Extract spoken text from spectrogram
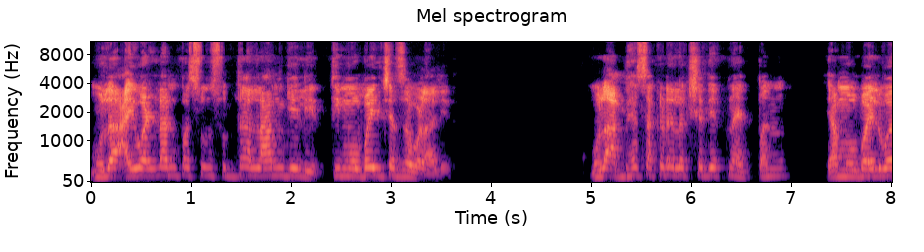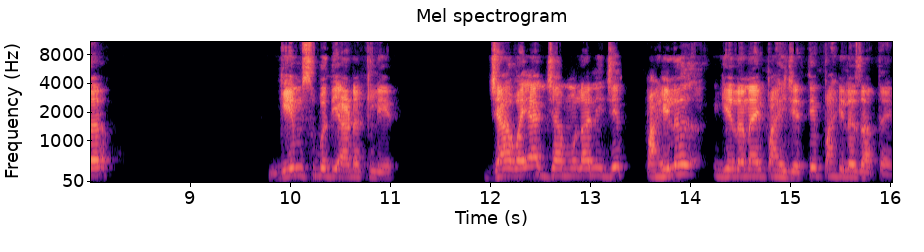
मुलं आई वडिलांपासून सुद्धा लांब गेली ती मोबाईलच्या जवळ आली मुलं अभ्यासाकडे लक्ष देत नाहीत पण त्या मोबाईलवर गेम्समध्ये अडकलीत ज्या वयात ज्या मुलांनी जे पाहिलं गेलं नाही पाहिजे ते पाहिलं जात आहे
